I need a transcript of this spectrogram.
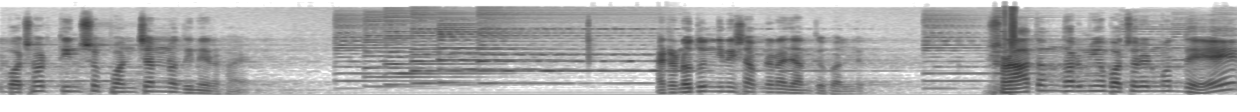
বছর তিনশো পঞ্চান্ন দিনের হয়। একটা নতুন জিনিস আপনারা জানতে পারলেন। সনাতন ধর্মীয় বছরের মধ্যে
